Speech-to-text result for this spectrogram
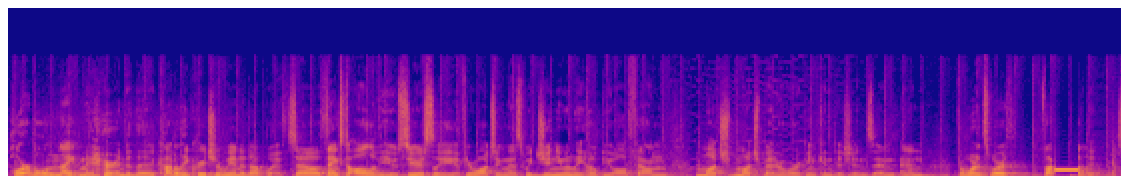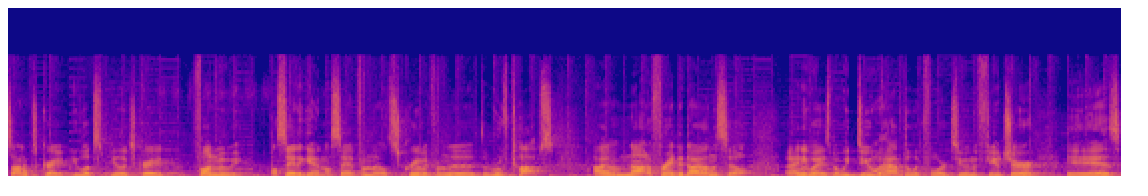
horrible nightmare into the cuddly creature we ended up with. So thanks to all of you, seriously, if you're watching this, we genuinely hope you all found much, much better working conditions. And and for what it's worth, fuck loved it. Sonic's great. He looks he looks great. Fun movie. I'll say it again. I'll say it from the I'll scream it from the, the rooftops. I'm not afraid to die on this hill. Uh, anyways, what we do have to look forward to in the future is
